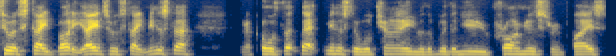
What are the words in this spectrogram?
to a state body, they answer to a state minister, and of course that, that minister will change with a- with a new prime minister in place.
